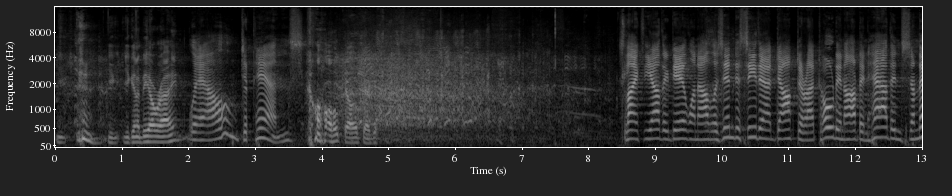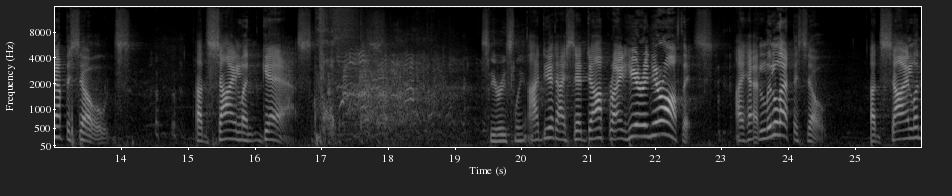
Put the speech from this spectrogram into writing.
you, you, you gonna be all right? Well, depends. Oh, okay, okay. okay. It's like the other day when I was in to see that doctor, I told him I've been having some episodes of silent gas. Seriously? I did. I said, Doc, right here in your office, I had a little episode of silent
